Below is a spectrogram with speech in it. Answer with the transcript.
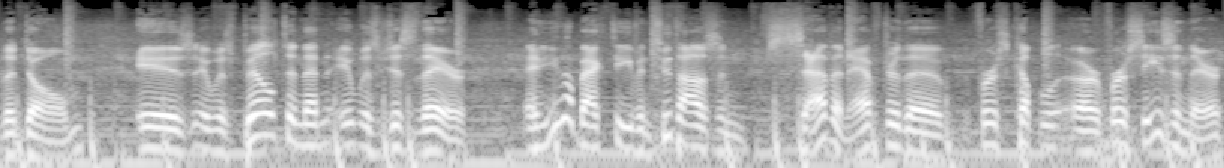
the dome is it was built and then it was just there. And you go back to even 2007, after the first couple or first season there,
